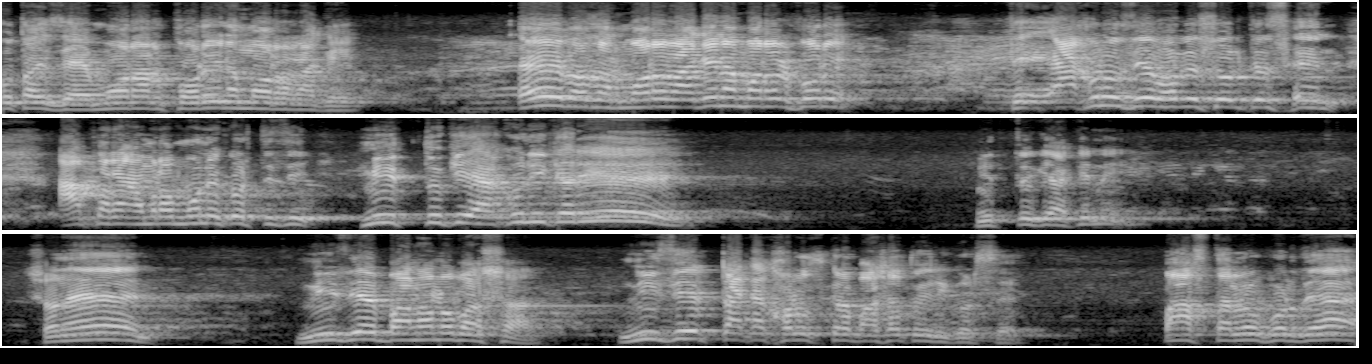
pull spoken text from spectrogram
কোথায় যায়? মরার পরে না মরার আগে? এই বাজার, মরার আগে না মরার পরে? তো এখনও যেভাবে চলতেছেন, আপনারা আমরা মনে করতেছি, মৃত্যু কি এখনই কারে? মৃত্যু কি এখনই? শোনেন, নিজের বানানো বাসা, নিজের টাকা খরচ করে বাসা তৈরি করছে। পাঁচতলার উপর দেয়,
